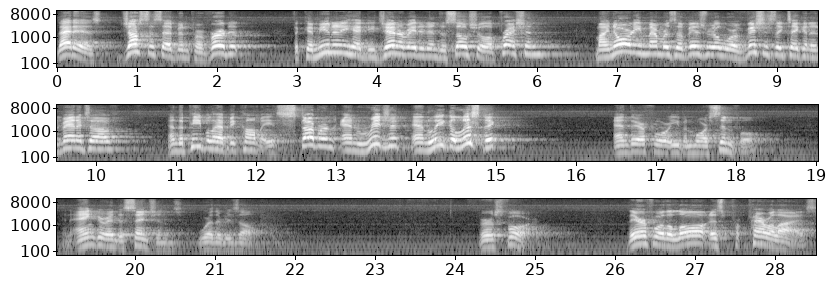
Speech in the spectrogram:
That is, justice had been perverted, the community had degenerated into social oppression, minority members of Israel were viciously taken advantage of, and the people have become a stubborn and rigid and legalistic, and therefore even more sinful. And anger and dissensions were the result. Verse 4 Therefore the law is paralyzed,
